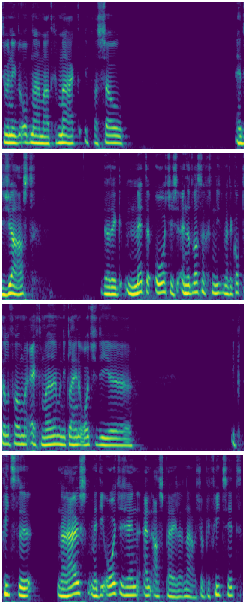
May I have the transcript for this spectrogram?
Toen ik de opname had gemaakt, ik was zo enthousiast dat ik met de oortjes, en dat was nog niet met de koptelefoon, maar echt maar met die kleine oortjes die. eh, ik fietste naar huis met die oortjes in en afspelen. Nou, als je op je fiets zit,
